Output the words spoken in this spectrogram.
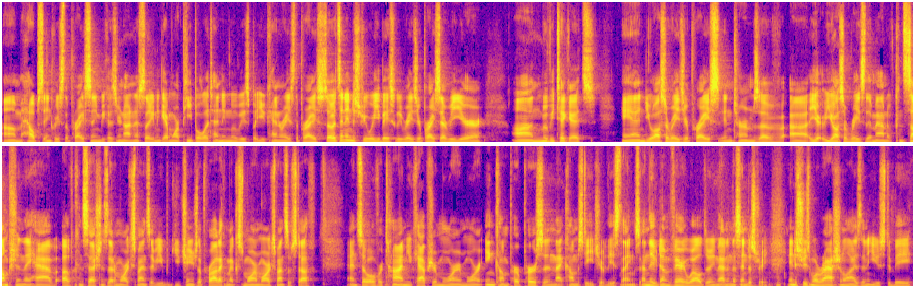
Um, helps increase the pricing because you're not necessarily going to get more people attending movies, but you can raise the price. So it's an industry where you basically raise your price every year on movie tickets and you also raise your price in terms of uh, you, you, also raise the amount of consumption they have of concessions that are more expensive. You you change the product mix more and more expensive stuff, and so over time you capture more and more income per person that comes to each of these things. And they've done very well doing that in this industry. Industry is more rationalized than it used to be.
